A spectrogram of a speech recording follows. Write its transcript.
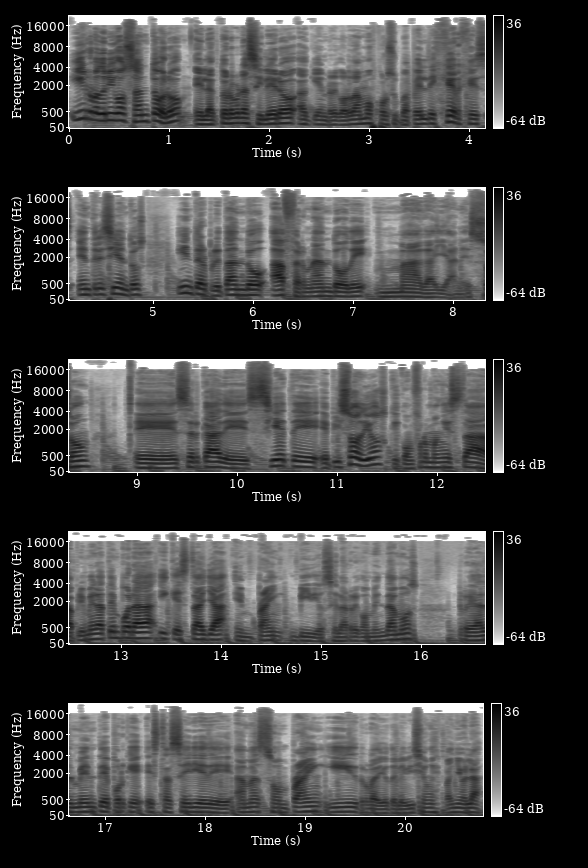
y Rodrigo Santoro, el actor brasilero a quien recordamos por su papel de Jerjes en 300, interpretando a Fernando de Magallanes. Son eh, cerca de 7 episodios que conforman esta primera temporada y que está ya en Prime Video. Se la recomendamos realmente porque esta serie de Amazon Prime y Radio Televisión Española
